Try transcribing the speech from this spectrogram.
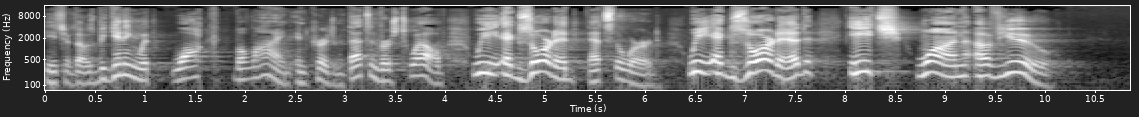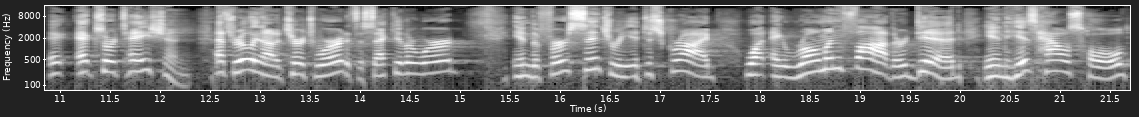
each of those, beginning with walk the line encouragement. That's in verse 12. We exhorted, that's the word, we exhorted each one of you. Exhortation. That's really not a church word, it's a secular word. In the first century, it described what a Roman father did in his household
